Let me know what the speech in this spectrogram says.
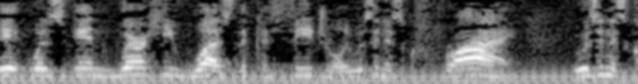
it was in where he was in his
